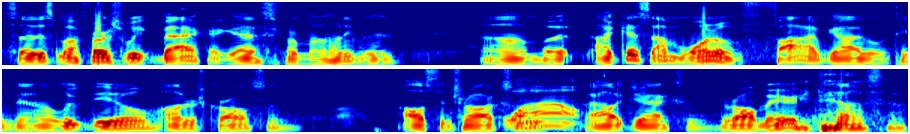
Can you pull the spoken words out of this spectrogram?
so this is my first week back, I guess, from my honeymoon. Um, but I guess I'm one of five guys on the team now. Luke Deal, Honors Carlson, Austin Troxell, Wow. Alec Jackson. They're all married now, so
